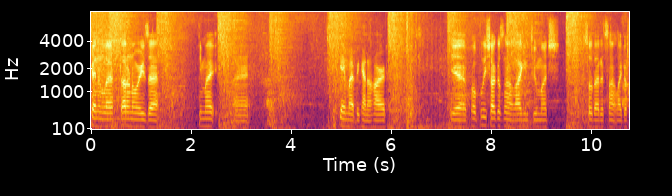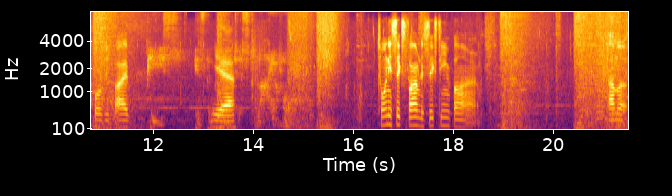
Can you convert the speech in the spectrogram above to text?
Kennen left, I don't know where he's at. He might this game might be kind of hard. Yeah, hopefully Shaco's not lagging too much so that it's not like a 4v5. Peace Yeah. greatest lie of all. 26 farm to 16 farm. I'm up.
